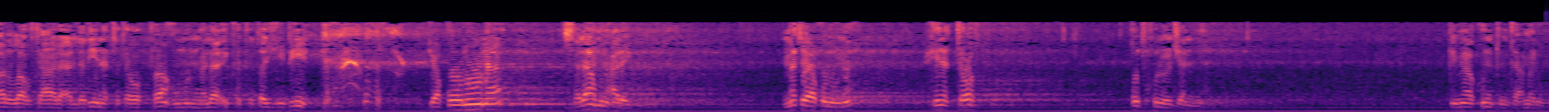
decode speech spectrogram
قال الله تعالى الذين تتوفاهم الملائكة طيبين يقولون سلام عليكم. متى يقولون؟ حين التوفى ادخلوا الجنة بما كنتم تعملون.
